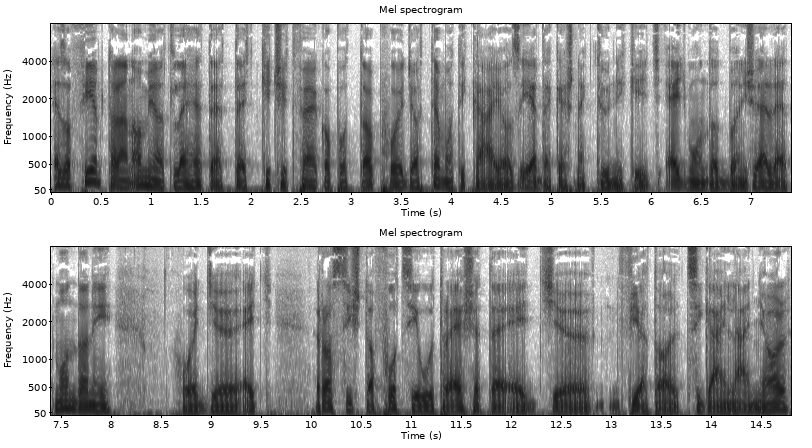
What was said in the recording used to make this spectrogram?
ez a film talán amiatt lehetett egy kicsit felkapottabb, hogy a tematikája az érdekesnek tűnik így egy mondatban is el lehet mondani, hogy egy rasszista foci ultra esete egy fiatal cigánylányjal,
